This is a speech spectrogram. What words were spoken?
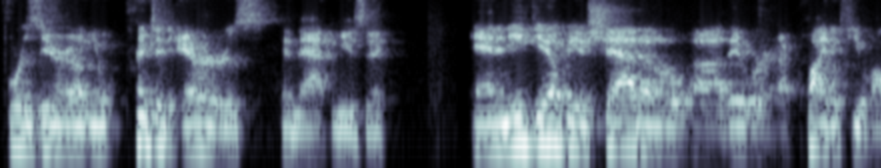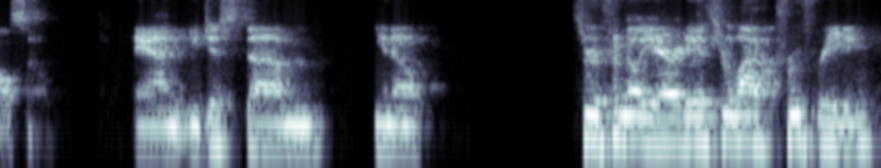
40 you know, printed errors in that music and in Ethiopia's shadow, uh, there were uh, quite a few also. And you just, um, you know, through familiarity and through a lot of proofreading,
